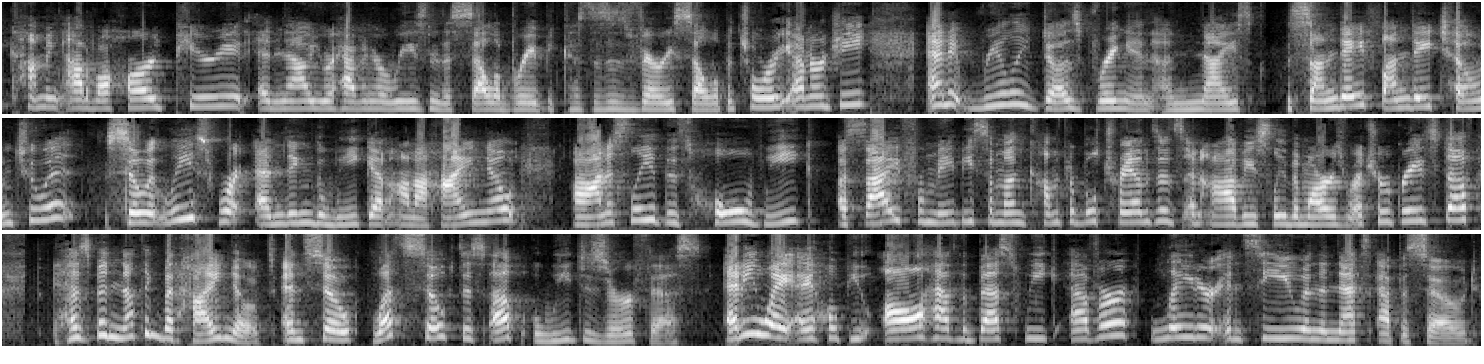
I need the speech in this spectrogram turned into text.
coming out of a hard period and now you're having a reason to celebrate because this is very celebratory energy. And it really does bring in a nice Sunday fun day tone to it. So at least we're ending the weekend on a high note. Honestly, this whole week, aside from maybe some uncomfortable transits and obviously the Mars retrograde stuff, has been nothing but high notes. And so let's soak this up. We deserve this. Anyway, I hope you all have the best week ever later and see you in the next episode.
